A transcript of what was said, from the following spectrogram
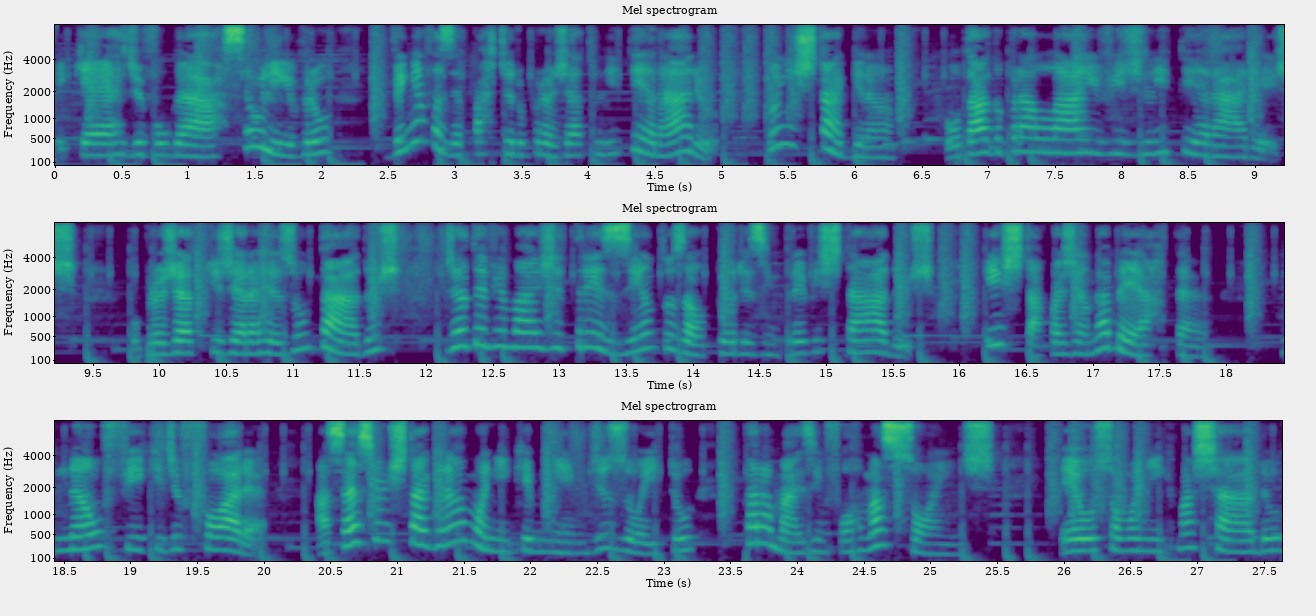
e quer divulgar seu livro, venha fazer parte do projeto literário no Instagram, voltado para lives literárias. O projeto que gera resultados já teve mais de 300 autores entrevistados e está com a agenda aberta. Não fique de fora. Acesse o Instagram MoniqueMM18 para mais informações. Eu sou Monique Machado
